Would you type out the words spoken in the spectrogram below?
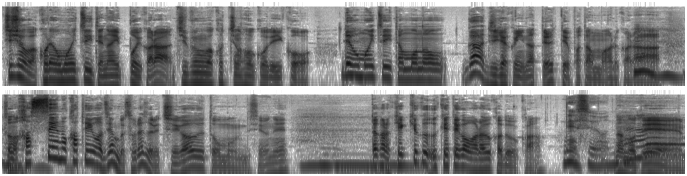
師匠がこれ思いついてないっぽいから、自分はこっちの方向で行こう。で、思いついたものが自虐になってるっていうパターンもあるから、うんうんうんその発生の過程は全部それぞれ違うと思うんですよね。だから結局受け手が笑うかどうか。ですよねなので、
